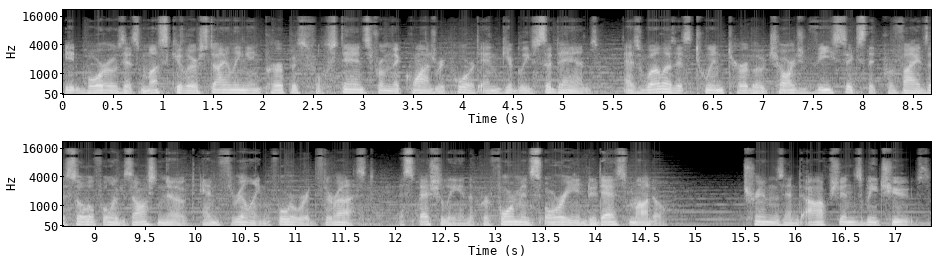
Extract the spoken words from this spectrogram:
It borrows its muscular styling and purposeful stance from the Quattroporte and Ghibli sedans, as well as its twin-turbocharged V6 that provides a soulful exhaust note and thrilling forward thrust, especially in the performance-oriented S model. Trims and options we choose.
